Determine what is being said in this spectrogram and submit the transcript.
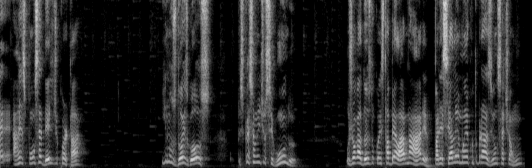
é, a responsa é dele de cortar. E nos dois gols, especialmente o segundo, os jogadores do Corinthians tabelaram na área. Parecia a Alemanha contra o Brasil no 7 a 1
